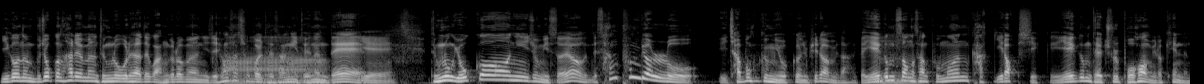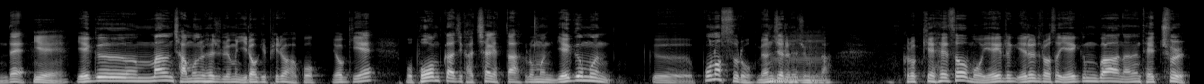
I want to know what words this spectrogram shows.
이거는 무조건 하려면 등록을 해야 되고 안 그러면 이제 형사처벌 아. 대상이 되는데 예. 등록 요건이 좀 있어요. 근데 상품별로 이 자본금 요건이 필요합니다. 그러니까 예금성 상품은 각 1억씩, 예금 대출 보험 이렇게 있는데 예. 예금만 자문을 해주려면 1억이 필요하고 여기에 뭐 보험까지 같이 하겠다. 그러면 예금은 그 보너스로 면제를 음. 해줍니다. 그렇게 해서 뭐 예를 예를 들어서 예금과 나는 대출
